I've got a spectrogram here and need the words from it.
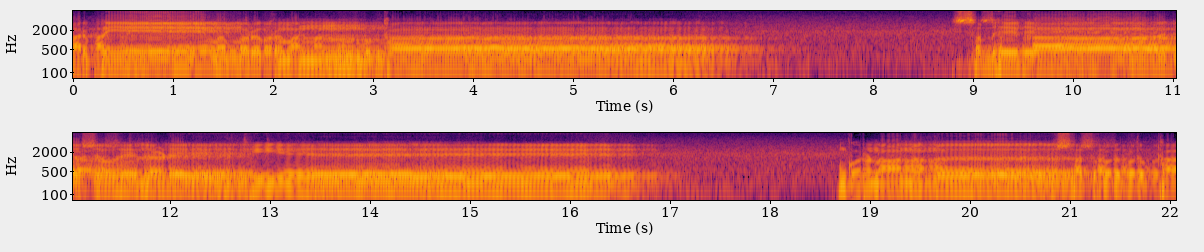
ਹਰ ਪ੍ਰੇਮ ਪੁਰਖ ਮਨ ਬੁਠਾ। ਸਭੇ ਕਾਜ ਸੋਹਿ ਲੜੇ ਥੀਏ ਗੁਰੂ ਨਾਨਕ ਸਤਿਗੁਰ ਤੁਠਾ।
